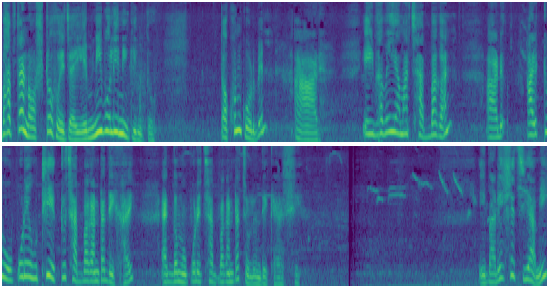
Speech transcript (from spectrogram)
ভাতটা নষ্ট হয়ে যায়, এমনি বলিনি কিন্তু, তখন করবেন। আর এইভাবেই আমার ছাদ বাগান। আর আর একটু ওপরে উঠি, একটু ছাদ বাগানটা দেখাই। একদম ওপরের ছাদ বাগানটা চলুন দেখে আসি। এবার এসেছি আমি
